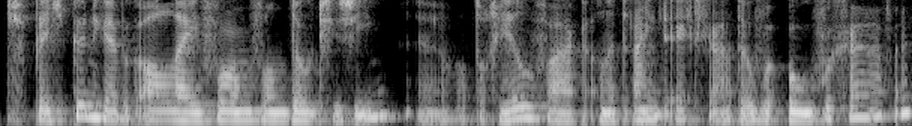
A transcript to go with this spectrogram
Als verpleegkundige heb ik allerlei vormen van dood gezien, uh, wat toch heel vaak aan het eind echt gaat over overgave.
